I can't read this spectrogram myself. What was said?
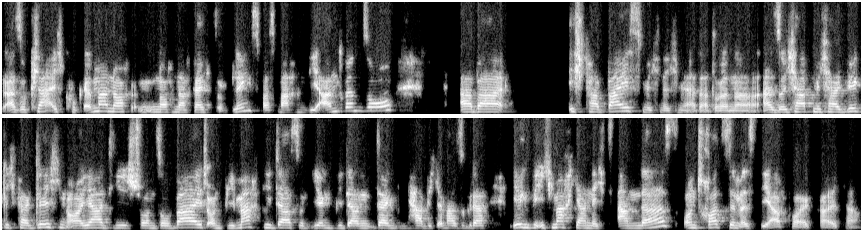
also klar, ich gucke immer noch, noch nach rechts und links, was machen die anderen so. Aber ich verbeiß mich nicht mehr da drin. Also ich habe mich halt wirklich verglichen, oh ja, die ist schon so weit und wie macht die das? Und irgendwie dann, dann habe ich immer so gedacht, irgendwie, ich mache ja nichts anders und trotzdem ist die erfolgreicher.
